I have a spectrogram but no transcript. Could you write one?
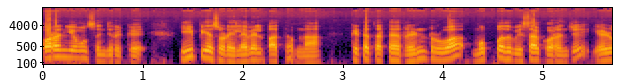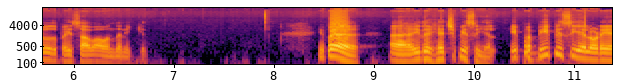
குறைஞ்சவும் செஞ்சுருக்கு. இபிஎஸோடைய லெவல் பார்த்தோம்னா கிட்டத்தட்ட ரெண்டு ரூபா முப்பது பைசா குறைஞ்சு எழுபது பைசாவாக வந்து நிற்குது இப்போ இது ஹெச்பிசிஎல் இப்போ பிபிசிஎலுடைய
